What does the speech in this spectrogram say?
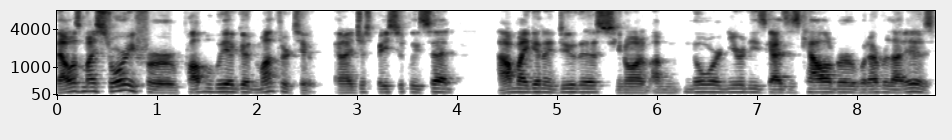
That was my story for probably a good month or two. And I just basically said, how am I going to do this? You know, I'm, I'm nowhere near these guys' caliber, whatever that is.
